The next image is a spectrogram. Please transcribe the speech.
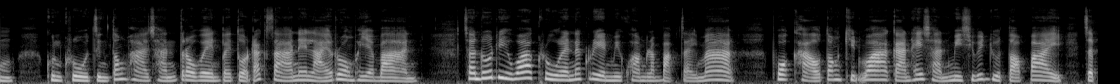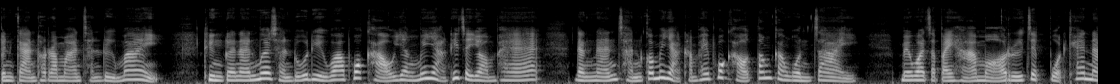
ม คุณครูจึงต้องพาฉันตระเวนไปตรวจรักษาในหลายโรงพยาบาล ฉันรู้ดีว่าครูและนักเรียนมีความลำบากใจมาก พวกเขาต้องคิดว่าการให้ฉันมีชีวิตอยู่ต่อไป จะเป็นการทรมานฉันหรือไม่ ถึงกระนั้นเมื่อฉันรู้ดีว่าพวกเขายังไม่อยากที่จะยอมแพ้ ดังนั้นฉันก็ไม่อยากทำให้พวกเขาต้องกังวลใจ ไม่ว่าจะไปหาหมอหรือเจ็บปวดแค่ไหน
